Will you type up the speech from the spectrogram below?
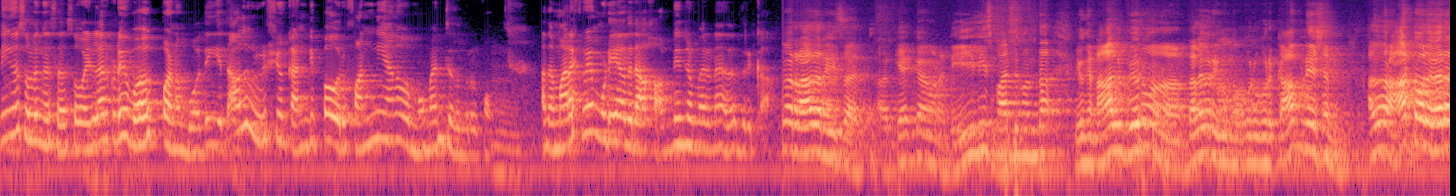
நீங்க சொல்லுங்க சார் ஸோ எல்லாரு கூடயும் ஒர்க் பண்ணும்போது ஏதாவது ஒரு விஷயம் கண்டிப்பா ஒரு ஃபன்னியான ஒரு மொமெண்ட் இருந்திருக்கும். அதை மறக்கவே முடியாதுடா அப்படின்ற மாதிரினா ஏதாவது இருக்கா? இவர் ராதரை சார் அவர் கேட்க வேணாம். டெய்லி ஸ்பாட்டுக்கு வந்தா இவங்க நாலு பேரும் தலைவர் இவங்க ஒரு ஒரு காம்பினேஷன் அது ஒரு ஆட்டோல வேற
